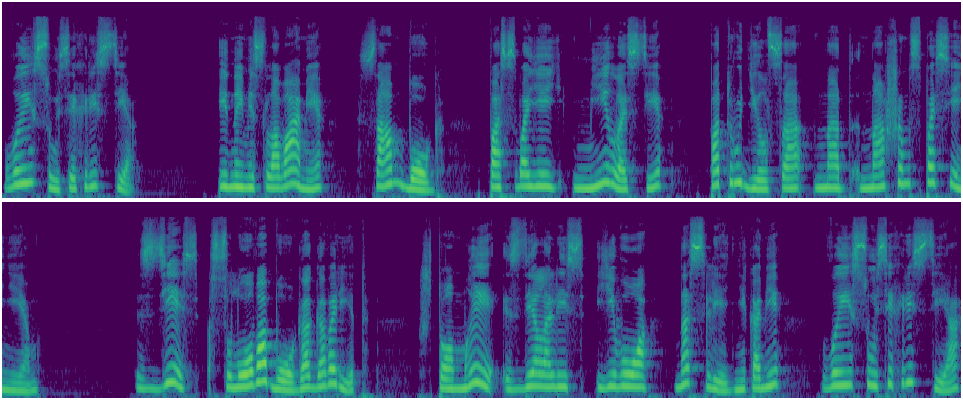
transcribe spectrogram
в Иисусе Христе. Иными словами, сам Бог по своей милости потрудился над нашим спасением. Здесь Слово Бога говорит, что мы сделались Его наследниками в Иисусе Христе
